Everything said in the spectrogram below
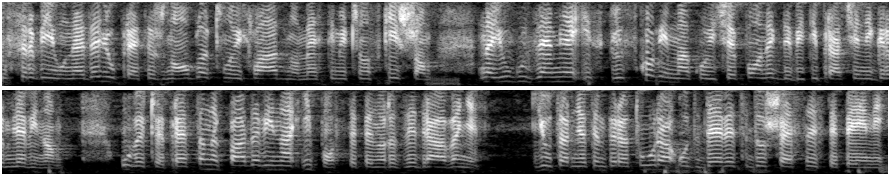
U Srbiji u nedelju pretežno oblačno i hladno, mestimično s kišom. Na jugu zemlje i s pljuskovima koji će ponegde biti praćeni grmljavinom. Uveče prestanak padavina i postepeno razvedravanje. Jutarnja temperatura od 9 do 16 stepeni,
